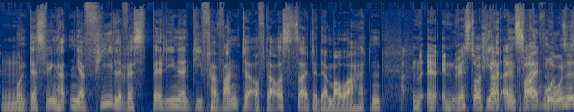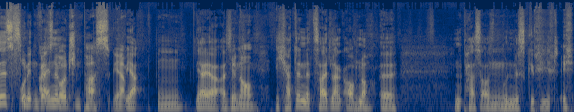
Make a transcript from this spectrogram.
Mhm. Und deswegen hatten ja viele Westberliner, die Verwandte auf der Ostseite der Mauer hatten, Hatten äh, in Die Westdeutschland hatten einen einen zweiten Wohnsitz Wohnsitz und mit einen einem- westdeutschen Pass. Ja. ja, ja, ja, also Genau. ich, ich hatte eine Zeit lang auch noch äh, einen Pass aus dem Bundesgebiet. Ich,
